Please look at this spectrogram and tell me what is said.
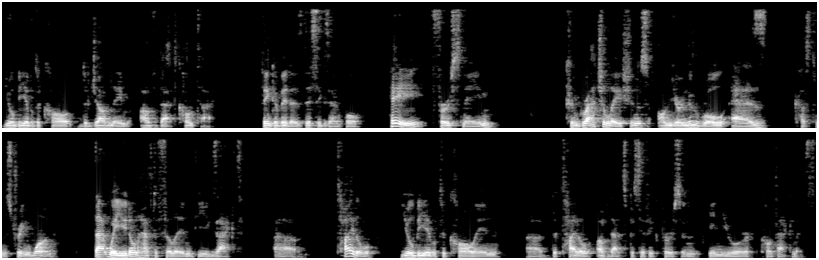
You'll be able to call the job name of that contact. Think of it as this example. Hey, first name, congratulations on your new role as custom string one. That way you don't have to fill in the exact uh, title, you'll be able to call in uh, the title of that specific person in your contact list.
